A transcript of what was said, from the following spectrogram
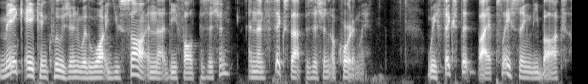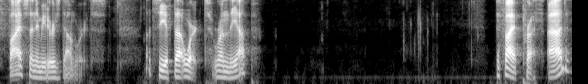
Make a conclusion with what you saw in that default position, and then fix that position accordingly. We fixed it by placing the box 5 centimeters downwards. Let's see if that worked. Run the app. If I press add,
